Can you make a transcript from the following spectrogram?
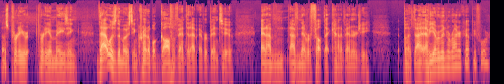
That was pretty pretty amazing. That was the most incredible golf event that I've ever been to, and I've I've never felt that kind of energy. But I, have you ever been to Ryder Cup before?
